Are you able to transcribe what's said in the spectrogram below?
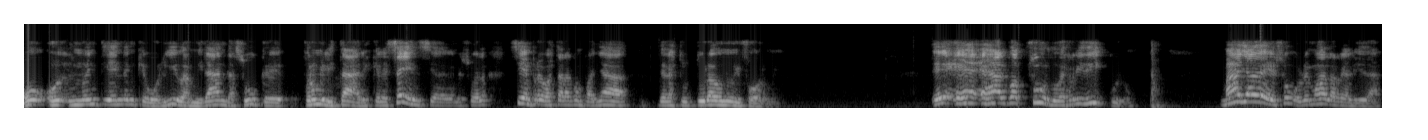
o, no entienden que Bolívar, Miranda, Sucre fueron militares, que la esencia de Venezuela siempre va a estar acompañada de la estructura de un uniforme. Es, algo absurdo, es ridículo. Más allá de eso, volvemos a la realidad.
